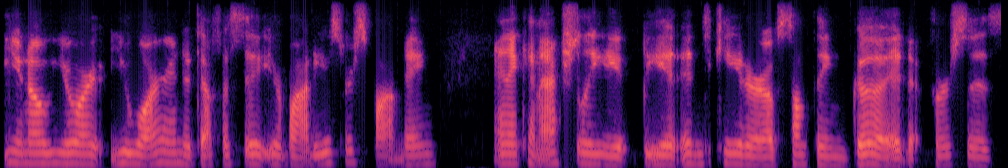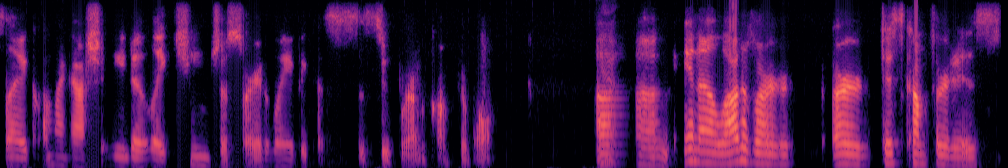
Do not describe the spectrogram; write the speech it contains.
you know you are you are in a deficit. Your body is responding and it can actually be an indicator of something good versus like oh my gosh i need to like change this right away because this is super uncomfortable. Yeah. um, and a lot of our our discomfort is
